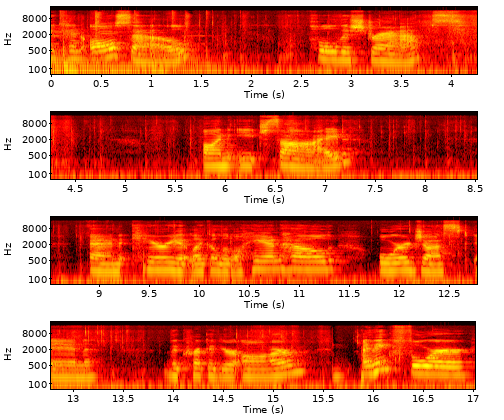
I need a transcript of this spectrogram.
You can also pull the straps on each side and carry it like a little handheld or just in the crook of your arm. I think for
